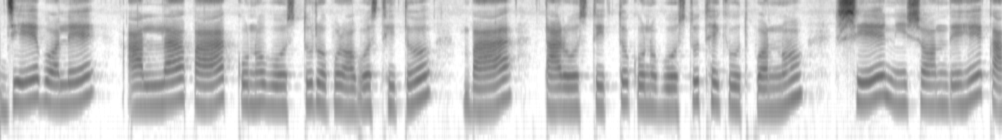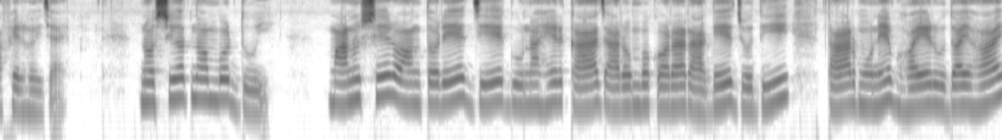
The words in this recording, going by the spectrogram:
যে বলে, আল্লাহ পাক কোনো বস্তুর ওপর অবস্থিত বা তার অস্তিত্ব কোনো বস্তু থেকে উৎপন্ন, সে নিঃসন্দেহে কাফের হয়ে যায়। নসিহত নম্বর দুই মানুষের অন্তরে যে গুনাহের কাজ আরম্ভ করার আগে যদি তার মনে ভয়ের উদয় হয়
